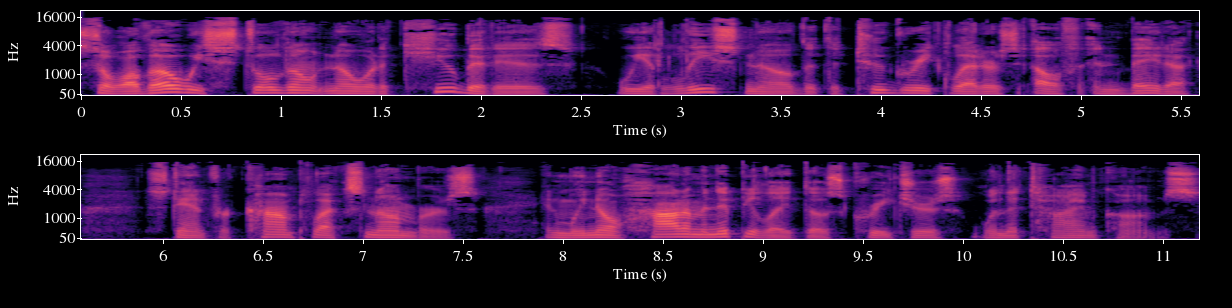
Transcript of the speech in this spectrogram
So although we still don't know what a qubit is, we at least know that the two Greek letters alpha and beta stand for complex numbers, and we know how to manipulate those creatures when the time comes.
